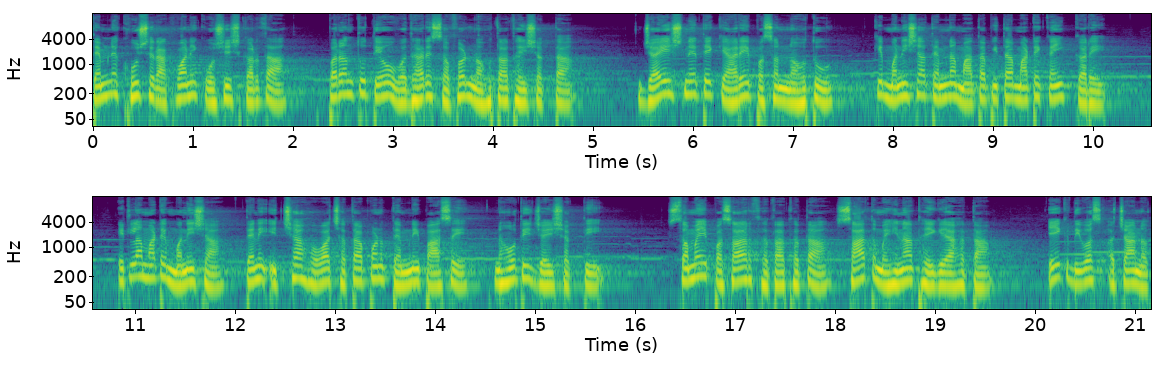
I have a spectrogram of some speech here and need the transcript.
તેમને ખુશ રાખવાની કોશિશ કરતા, પરંતુ તેઓ વધારે સફળ નહોતા થઈ શકતા. જયેશને તે ક્યારેય પસંદ નહોતું કે મનીષા તેમના માતા પિતા માટે કંઈક કરે. એટલા માટે મનીષા તેની ઈચ્છા હોવા છતાં પણ તેમની પાસે નહોતી જઈ શકતી. સમય પસાર થતાં થતાં સાત મહિના થઈ ગયા હતા. એક દિવસ અચાનક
